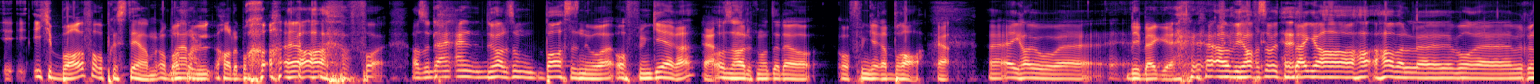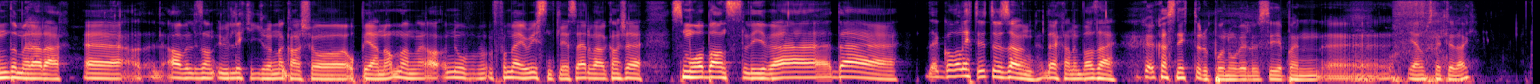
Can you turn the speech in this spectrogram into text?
ikke bare for å prestere, men bare Nei, for å ha det bra. Ja, for, altså det en, du har liksom basisnivået å fungere, Ja. og så har du på en måte det å, å fungere bra. Ja. Eh, Jeg har jo eh, Vi begge. ja, Vi har for så vidt begge har, har, har vel eh, våre runder med det der. Eh, Av litt sånn ulike grunner kanskje å- opp igjennom, men ja, nå for meg recently så er det vel kanskje småbarnslivet. Det, det går litt utover søvn, det kan jeg bare si. Hva, snitter du på nå, vil du si, på en uh, gjennomsnittlig dag?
